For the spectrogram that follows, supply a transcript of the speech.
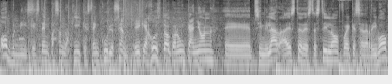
ovnis que estén pasando aquí, que estén curioseando. Y que justo con un cañón eh, similar a este, de este estilo, fue que se derribó.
